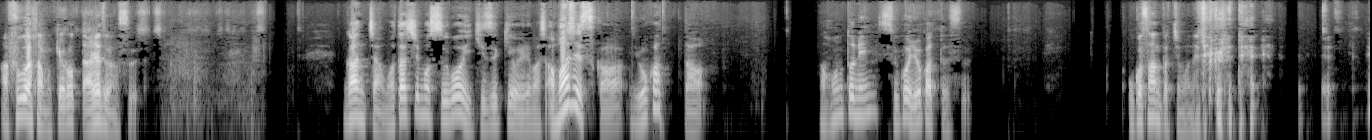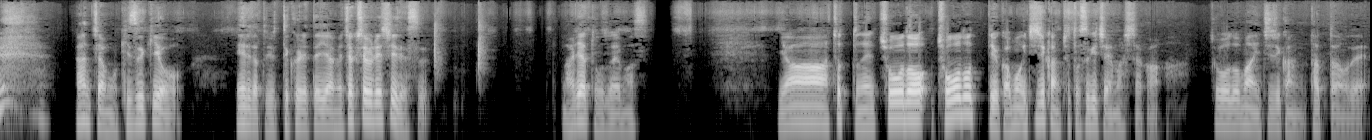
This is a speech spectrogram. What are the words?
あ、ふわさんもキョロってありがとうございます。ガンちゃん、私もすごい気づきを入れました。あ、マジですか？よかった。あ、本当に？すごい良かったです。お子さんたちも寝てくれて ガンちゃんも気づきを得れたと言ってくれて、いや、めちゃくちゃ嬉しいです。ありがとうございます。いやー、ちょっとね、ちょうど、ちょうどっていうかもう1時間ちょっと過ぎちゃいましたが、ちょうどまあ1時間経ったので、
